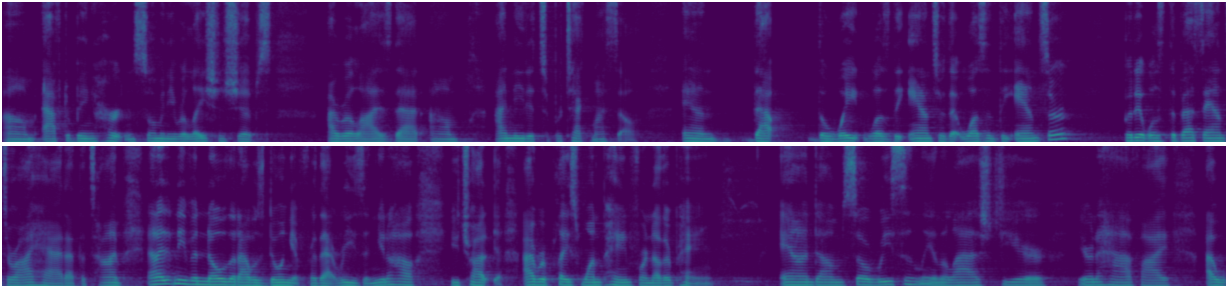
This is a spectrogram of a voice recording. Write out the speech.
Um, after being hurt in so many relationships, I realized that um, I needed to protect myself. And that the weight was the answer that wasn't the answer but it was the best answer I had at the time. And I didn't even know that I was doing it for that reason. You know how you try, I replaced one pain for another pain. And um, so recently, in the last year, year and a half, I, I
